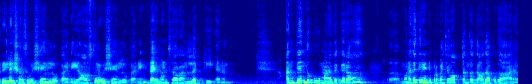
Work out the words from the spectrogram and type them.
రిలేషన్స్ విషయంలో కానీ ఆస్తుల విషయంలో కానీ డైమండ్స్ ఆర్ అన్లక్కీ అని ఉంది. అంతెందుకు మన దగ్గర మన దగ్గర ఏంటి ప్రపంచవ్యాప్తంగా దాదాపుగా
